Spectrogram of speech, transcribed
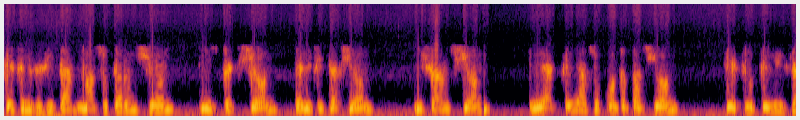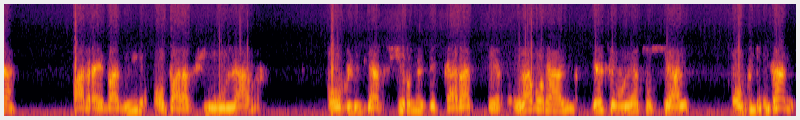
¿Qué se necesita? Más supervisión, inspección, verificación y sanción de aquella subcontratación que se utiliza para evadir o para simular obligaciones de carácter laboral, de seguridad social o fiscal.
